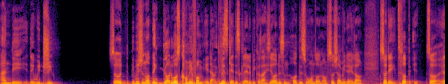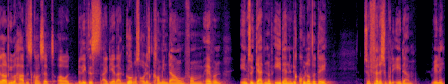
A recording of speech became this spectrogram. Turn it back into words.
and they, they withdrew. So people should not think God was coming from it. Please get this clearly because I see all this all these ones on, on social media a lot. So they so a lot of people have this concept or believe this idea that God was always coming down from heaven into Garden of Eden in the cool of the day to fellowship with Adam. Really?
